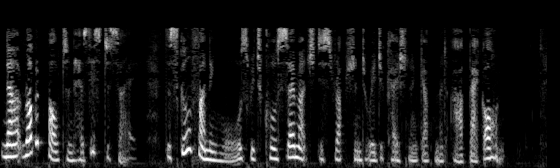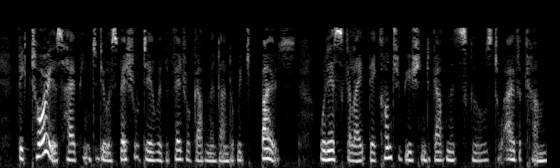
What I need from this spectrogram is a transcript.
Now, Robert Bolton has this to say. The school funding wars, which caused so much disruption to education and government, are back on. Victoria's hoping to do a special deal with the federal government under which both would escalate their contribution to government schools to overcome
